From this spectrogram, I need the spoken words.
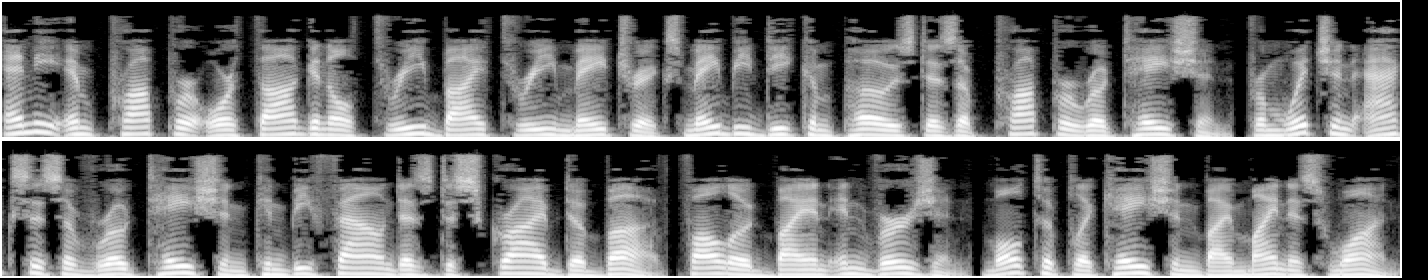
any improper orthogonal 3 by 3 matrix may be decomposed as a proper rotation from which an axis of rotation can be found as described above followed by an inversion multiplication by minus 1.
